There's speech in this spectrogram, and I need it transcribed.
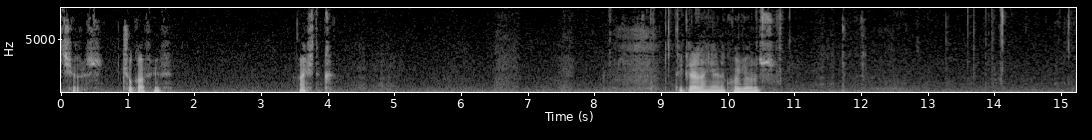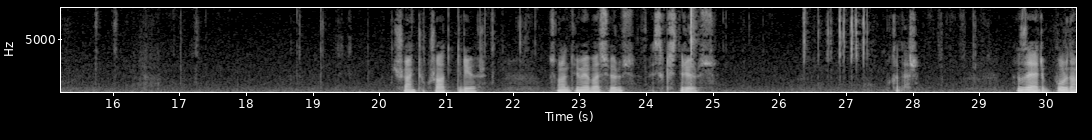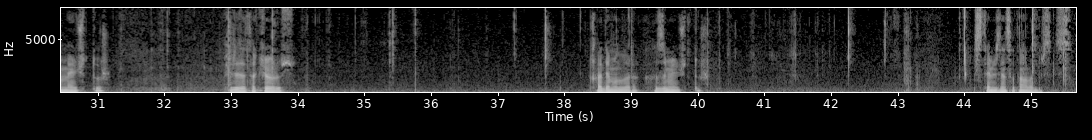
açıyoruz. Çok hafif açtık. Tekrardan yerine koyuyoruz. Şu an çok rahat gidiyor. Sonra düğmeye basıyoruz ve sıkıştırıyoruz. Bu kadar. Hız ayarı buradan mevcuttur. Prize takıyoruz. Kadem olarak hızı mevcuttur. Sitemizden satın alabilirsiniz.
